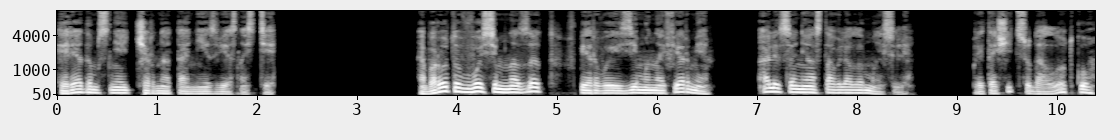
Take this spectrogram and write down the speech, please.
и рядом с ней чернота неизвестности. Оборотов восемь назад, в первые зимы на ферме, Алиса не оставляла мысли. Притащить сюда лодку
